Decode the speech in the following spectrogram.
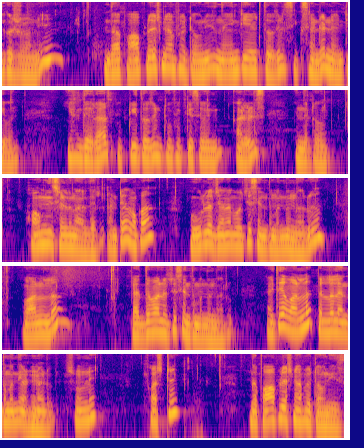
ఇక్కడ చూడండి the population of the town is ninety eight thousand six hundred ninety one if there are fifty thousand two fifty seven adults in the town how many children are there అంటే ఒక ఊర్లో జనాభా వచ్చేసి ఇంతమంది ఉన్నారు వాళ్ళలో పెద్దవాళ్ళు వచ్చేసి ఇంతమంది ఉన్నారు అయితే వాళ్ళ పిల్లలు ఎంతమంది అంటున్నాడు చూడండి first the population of the town is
